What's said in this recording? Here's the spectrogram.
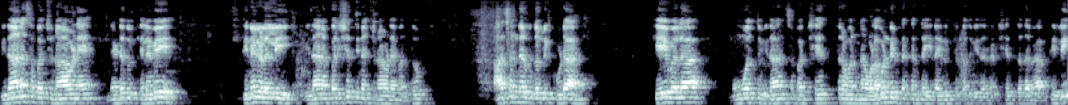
ವಿಧಾನಸಭಾ ಚುನಾವಣೆ ನಡೆದು ಕೆಲವೇ ದಿನಗಳಲ್ಲಿ ವಿಧಾನ ಪರಿಷತ್ತಿನ ಚುನಾವಣೆ ಬಂತು. ಆ ಸಂದರ್ಭದಲ್ಲಿ ಕೂಡ ಕೇವಲ ಮೂವತ್ತು ವಿಧಾನಸಭಾ ಕ್ಷೇತ್ರವನ್ನು ಒಳಗೊಂಡಿರ್ತಕ್ಕಂಥ ಈ ನೈಋತ್ಯ ಪದವೀಧರ ಕ್ಷೇತ್ರದ ವ್ಯಾಪ್ತಿಯಲ್ಲಿ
